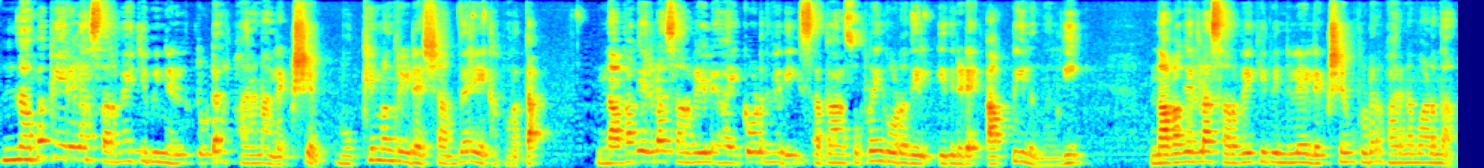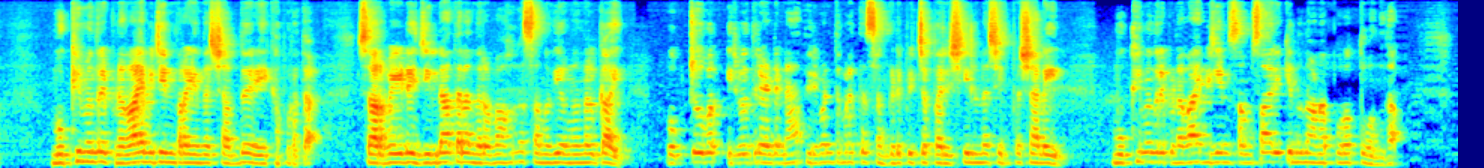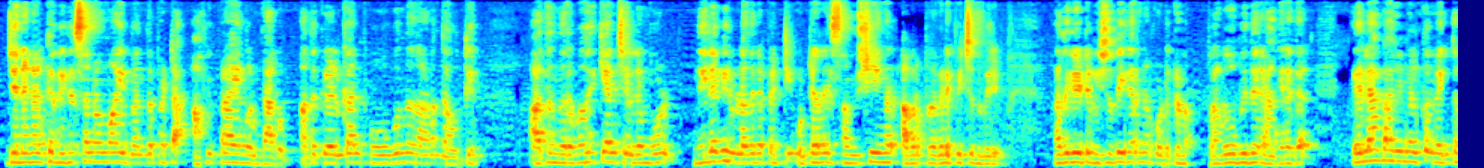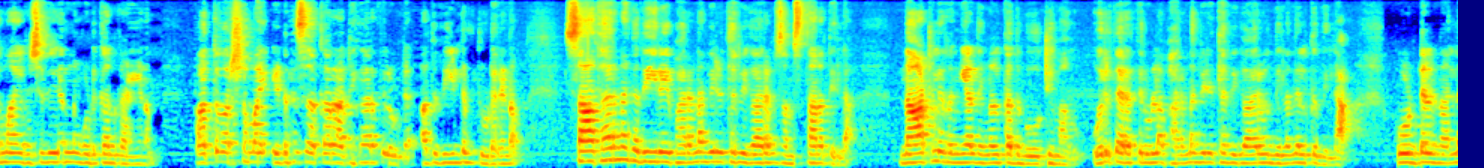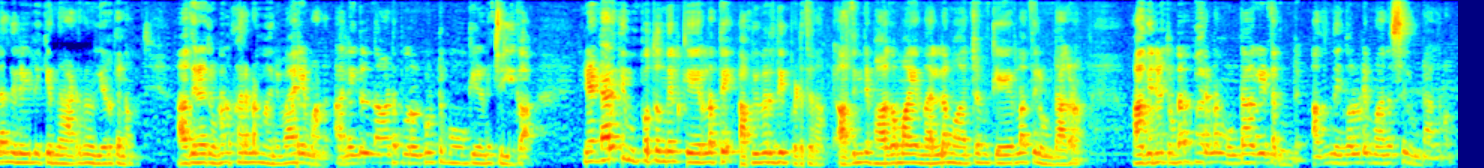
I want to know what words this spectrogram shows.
നവകേരള സർവേക്ക് പിന്നിൽ തുടർ ഭരണ ലക്ഷ്യം മുഖ്യമന്ത്രിയുടെ ശബ്ദരേഖ പുറത്ത. നവകേരള സർവേയിലെ ഹൈക്കോടതി വിധി സർക്കാർ സുപ്രീം കോടതിയിൽ ഇതിനിടെ അപ്പീൽ നൽകി. നവകേരള സർവേക്ക് പിന്നിലെ ലക്ഷ്യം തുടർ ഭരണമാണെന്ന് മുഖ്യമന്ത്രി പിണറായി വിജയൻ പറയുന്ന ശബ്ദരേഖ പുറത്ത്. സർവേയുടെ ജില്ലാതല നിർവാഹക സമിതി അംഗങ്ങൾക്കായി ഒക്ടോബർ ഇരുപത്തിരണ്ടിന് തിരുവനന്തപുരത്ത് സംഘടിപ്പിച്ച പരിശീലന ശില്പശാലയിൽ മുഖ്യമന്ത്രി പിണറായി വിജയൻ സംസാരിക്കുന്നതാണ് പുറത്തു വന്നത് ജനങ്ങൾക്ക് വികസനവുമായി ബന്ധപ്പെട്ട അഭിപ്രായങ്ങൾ ഉണ്ടാകും അത് കേൾക്കാൻ പോകുന്നതാണ് ദൗത്യം. അത് നിർവഹിക്കാൻ ചെല്ലുമ്പോൾ നിലവിലുള്ളതിനെ പറ്റി ഒട്ടേറെ സംശയങ്ങൾ അവർ പ്രകടിപ്പിച്ചത് വരും. അത് കേട്ട് വിശദീകരണം കൊടുക്കണം. പ്രകോപിതരാകരുത്. എല്ലാ കാര്യങ്ങൾക്കും വ്യക്തമായ വിശദീകരണം കൊടുക്കാൻ കഴിയണം. പത്ത് വർഷമായി ഇടത് സർക്കാർ അധികാരത്തിലുണ്ട്. അത് വീണ്ടും തുടരണം. സാധാരണഗതിയിലെ ഭരണവിരുദ്ധ വികാരം സംസ്ഥാനത്തില്ല. നാട്ടിലിറങ്ങിയാൽ നിങ്ങൾക്കത് ബോധ്യമാകും. ഒരു തരത്തിലുള്ള ഭരണവിരുദ്ധ വികാരവും നിലനിൽക്കുന്നില്ല. കൂടുതൽ നല്ല നിലയിലേക്ക് നാടിനെ ഉയർത്തണം. അതിന് തുടർഭരണം അനിവാര്യമാണ്. അല്ലെങ്കിൽ നാട് പുറകോട്ട് പോവുകയാണ് ചെയ്യുക. രണ്ടായിരത്തി മുപ്പത്തൊന്നിൽ കേരളത്തെ അഭിവൃദ്ധിപ്പെടുത്തണം. അതിന്റെ ഭാഗമായി നല്ല മാറ്റം കേരളത്തിൽ ഉണ്ടാകണം. അതിന് തുടർഭരണം ഉണ്ടാകേണ്ടതുണ്ട്. അത് നിങ്ങളുടെ മനസ്സിൽ ഉണ്ടാകണം.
